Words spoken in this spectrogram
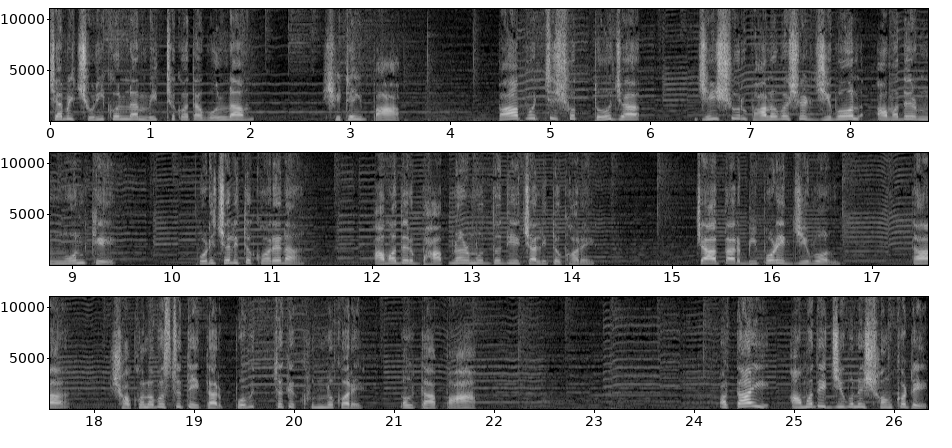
যে আমি চুরি করলাম, মিথ্যে কথা বললাম, সেটাই পাপ। পাপ হচ্ছে সত্য যা যিশুর ভালোবাসার জীবন আমাদের মনকে পরিচালিত করে না, আমাদের ভাবনার মধ্য দিয়ে চালিত করে, যা তার বিপরীত জীবন, তা সকল অবস্থাতেই তার পবিত্রকে ক্ষুণ্ণ করে এবং তা পাপ। আর তাই আমাদের জীবনের সংকটে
